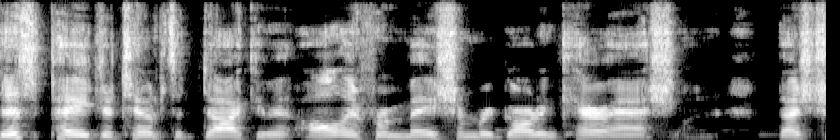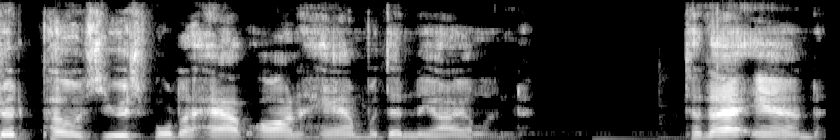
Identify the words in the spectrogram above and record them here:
This page attempts to document all information regarding Caer Ashland that should pose useful to have on hand within the island. To that end,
